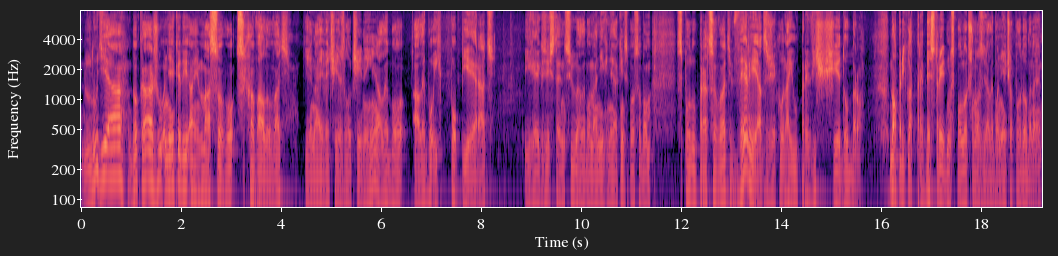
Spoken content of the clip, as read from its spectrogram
Ľudia dokážu niekedy aj masovo schvalovať tie najväčšie zločiny, alebo, alebo ich popierať, ich existenciu, alebo na nich nejakým spôsobom spolupracovať, veriac, že konajú pre vyššie dobro. Napríklad pre bestrednú spoločnosť alebo niečo podobné. E,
